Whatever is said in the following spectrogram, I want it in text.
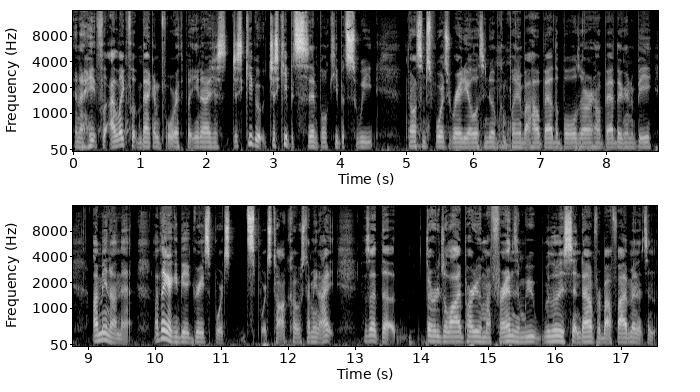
And I hate I like flipping back and forth, but you know, I just just keep it just keep it simple, keep it sweet. On some sports radio, listen to them complain about how bad the Bulls are and how bad they're going to be. I'm in on that. I think I can be a great sports sports talk host. I mean, I was at the Third of July party with my friends, and we were literally sitting down for about five minutes, and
